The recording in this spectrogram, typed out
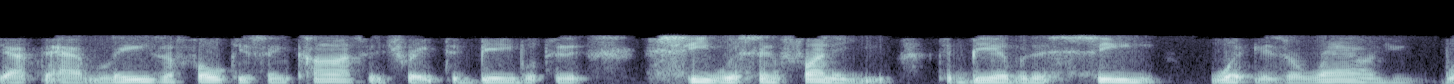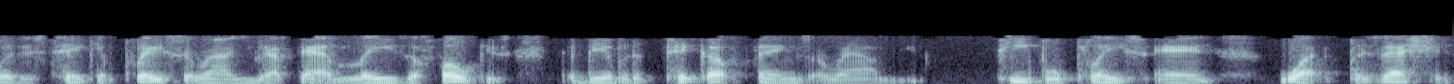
You have to have laser focus and concentrate to be able to see what's in front of you, to be able to see what is around you, what is taking place around you. You have to have laser focus to be able to pick up things around you, people, place, and what possession.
